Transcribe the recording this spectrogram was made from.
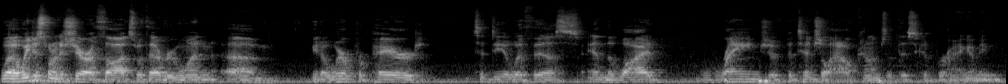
Well, we just wanted to share our thoughts with everyone. Um, you know, we're prepared to deal with this and the wide range of potential outcomes that this could bring. I mean,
